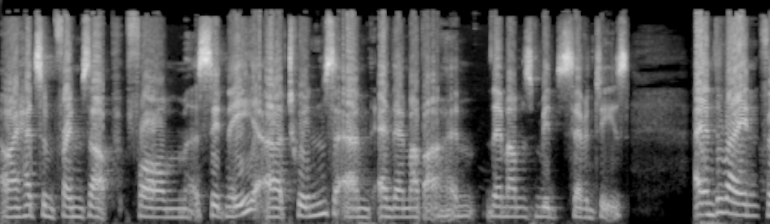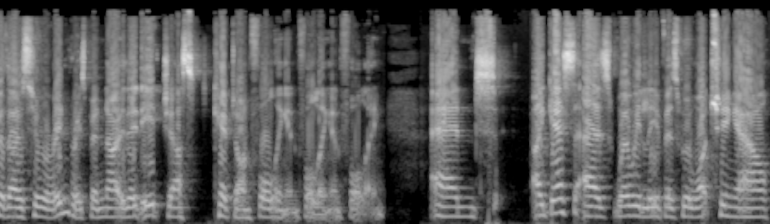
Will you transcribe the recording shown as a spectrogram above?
I had some friends up from Sydney, uh, twins, and, and their mother, and their mum's mid 70s. And the rain, for those who are in Brisbane, know that it just kept on falling and falling and falling. And I guess as where we live, as we're watching our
